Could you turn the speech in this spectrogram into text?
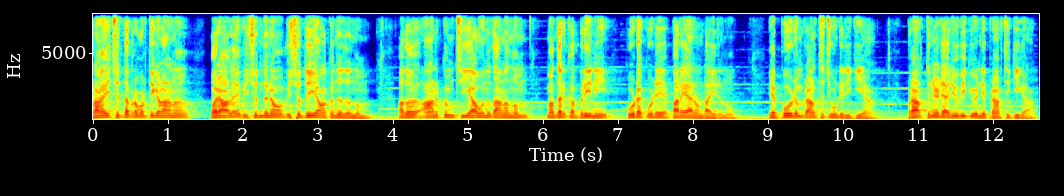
പ്രായച്ചിത്ത പ്രവൃത്തികളാണ് ഒരാളെ വിശുദ്ധനോ വിശുദ്ധിയാക്കുന്നതെന്നും അത് ആർക്കും ചെയ്യാവുന്നതാണെന്നും മദർ കബ്രീനി കൂടെ കൂടെ പറയാറുണ്ടായിരുന്നു. എപ്പോഴും പ്രാർത്ഥിച്ചുകൊണ്ടിരിക്കുക. പ്രാർത്ഥനയുടെ അരൂപിക്ക് വേണ്ടി പ്രാർത്ഥിക്കുക.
